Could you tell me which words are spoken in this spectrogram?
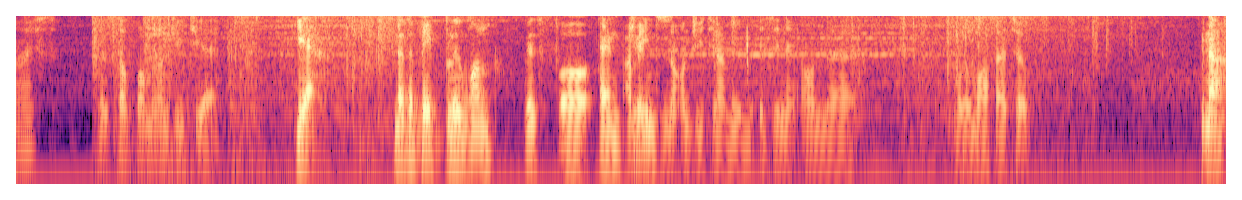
Nice. Is stealth bomber on GTA? Yeah. No, the big blue one with four I mean, engines. not on GTA, I mean, isn't it on uh, Modern Warfare 2? No.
